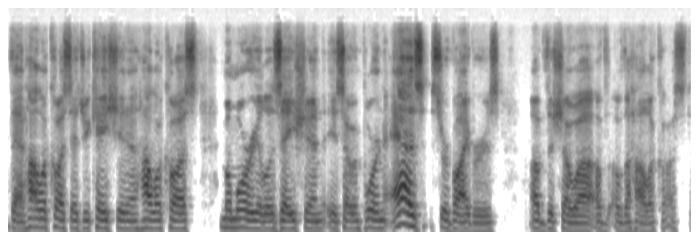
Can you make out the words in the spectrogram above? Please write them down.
that Holocaust education and Holocaust memorialization is so important as survivors of the Shoah, of, of the Holocaust.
